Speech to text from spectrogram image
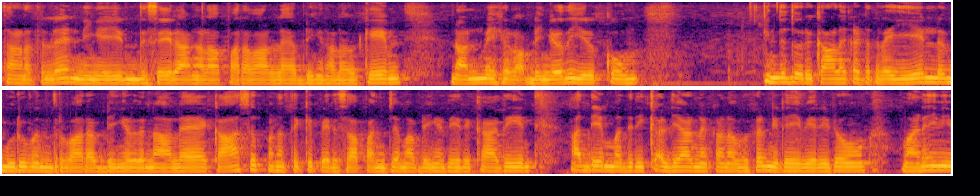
ஸ்தானத்தில் நீங்கள் இருந்து செய்கிறாங்களா பரவாயில்ல அப்படிங்கிற அளவுக்கு நன்மைகள் அப்படிங்கிறது இருக்கும். இந்த ஒரு காலகட்டத்தில் ஏழில் குரு வந்துடுவார் அப்படிங்கிறதுனால காசு பணத்துக்கு பெருசாக பஞ்சம் அப்படிங்கிறது இருக்காது. அதே மாதிரி கல்யாண கனவுகள் நிறைவேறிடும். மனைவி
